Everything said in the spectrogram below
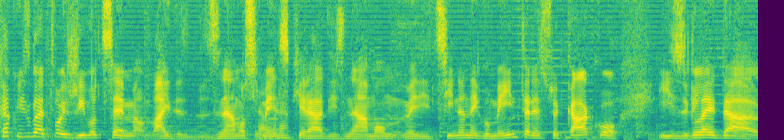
kako izgleda tvoj život sem, ajde, znamo smenski rad i znamo medicina, nego me interesuje kako izgleda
